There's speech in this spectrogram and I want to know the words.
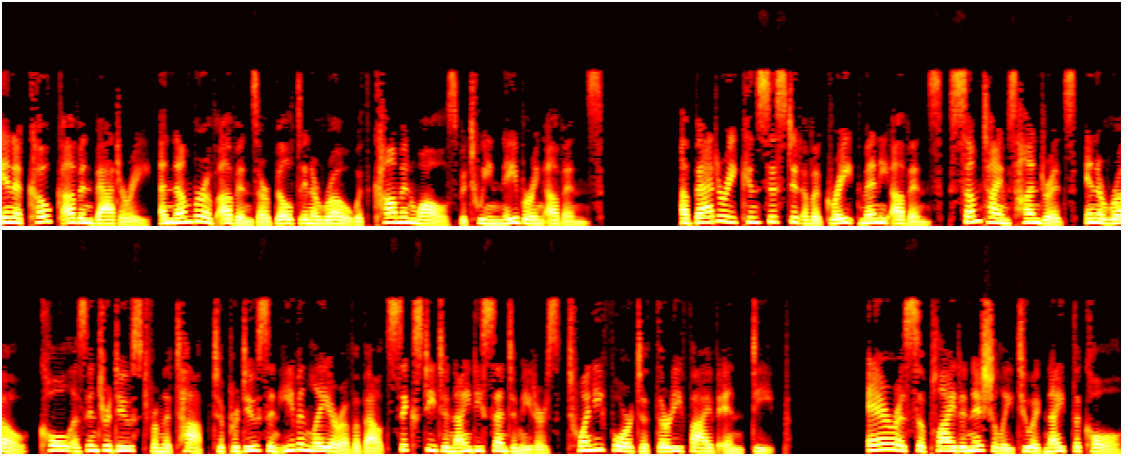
In a coke oven battery, a number of ovens are built in a row with common walls between neighboring ovens. A battery consisted of a great many ovens, sometimes hundreds, in a row. Coal is introduced from the top to produce an even layer of about 60 to 90 centimeters 24 to 35 in deep. Air is supplied initially to ignite the coal.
